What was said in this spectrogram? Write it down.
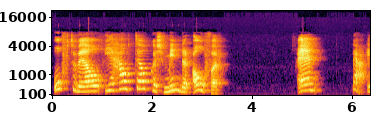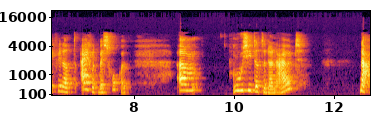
Oftewel, je houdt telkens minder over. En ja, ik vind dat eigenlijk best schokkend. Ehm, hoe ziet dat er dan uit? Nou,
